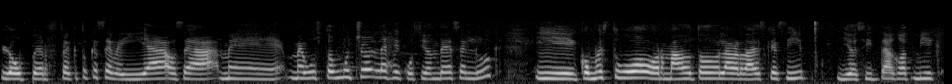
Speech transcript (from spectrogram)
lo perfecto que se veía, o sea, me, me gustó mucho la ejecución de ese look y cómo estuvo armado todo, la verdad es que sí, Diosita Gottmik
